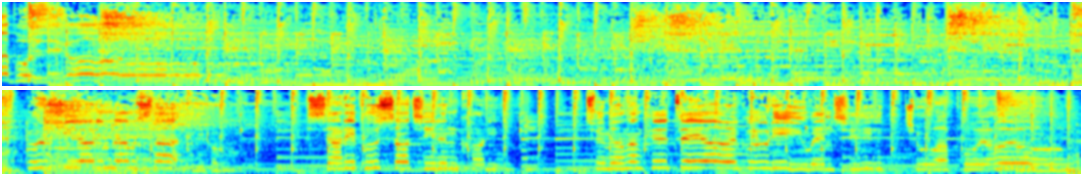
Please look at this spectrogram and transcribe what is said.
만나볼래요? 붉기 어린 나무 사이로 햇살이 부서지는 거리. 투명한 그대의 얼굴이 왠지 좋아 보여요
